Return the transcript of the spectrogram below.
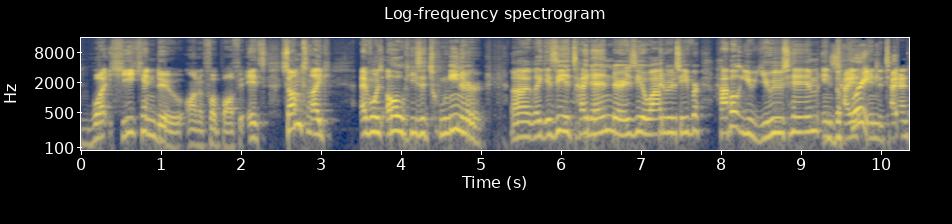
what he can do on a football field. It's sometimes like everyone's, oh, he's a tweener. Uh, like, is he a tight end or is he a wide receiver? How about you use him in tight in the tight end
